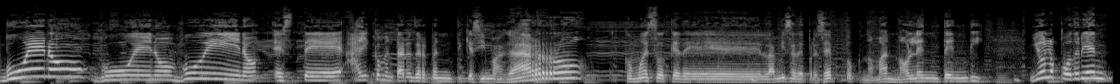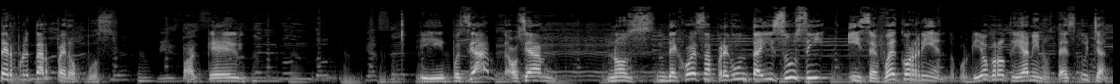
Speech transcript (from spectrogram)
Bueno, bueno, bueno. Este, hay comentarios de repente que si me agarro, como eso que de la misa de precepto, nomás no le entendí. Yo lo podría interpretar, pero pues, ¿para qué? Y pues ya, o sea, nos dejó esa pregunta ahí Susi y se fue corriendo, porque yo creo que ya ni nos está escuchando.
